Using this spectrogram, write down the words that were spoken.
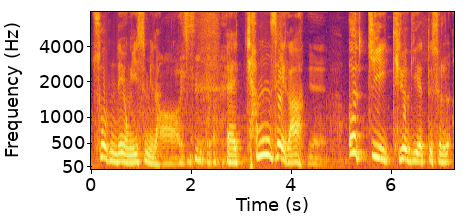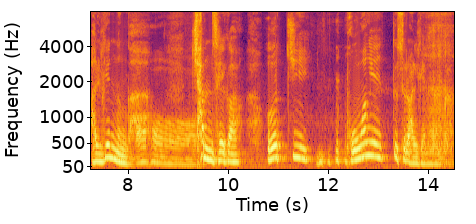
수업 내용이 있습니다. 아, 있습니까? 에, 참새가 예. 어찌 기러기의 뜻을 알겠는가? 어허. 참새가 어찌 봉황의 뜻을 알겠는가?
